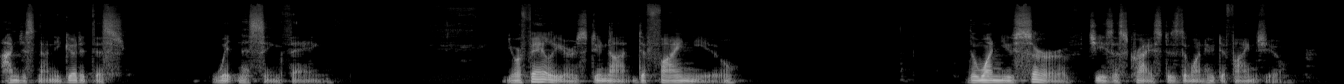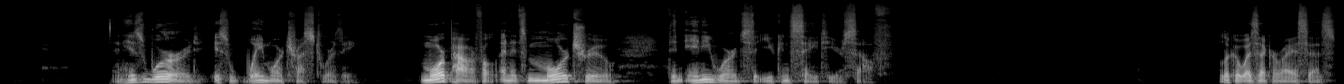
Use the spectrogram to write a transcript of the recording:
I'm just not any good at this witnessing thing. Your failures do not define you. The one you serve, Jesus Christ, is the one who defines you. And his word is way more trustworthy, more powerful, and it's more true than any words that you can say to yourself. Look at what Zechariah says.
